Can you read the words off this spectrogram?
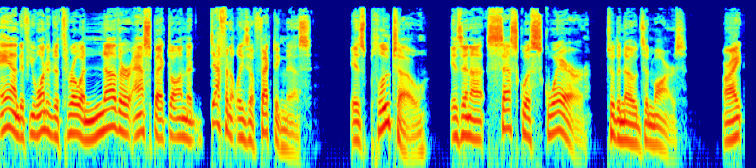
And if you wanted to throw another aspect on that definitely is affecting this, is Pluto is in a sesqui square to the nodes in Mars. All right.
